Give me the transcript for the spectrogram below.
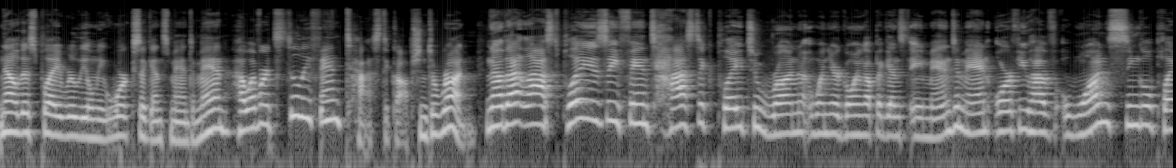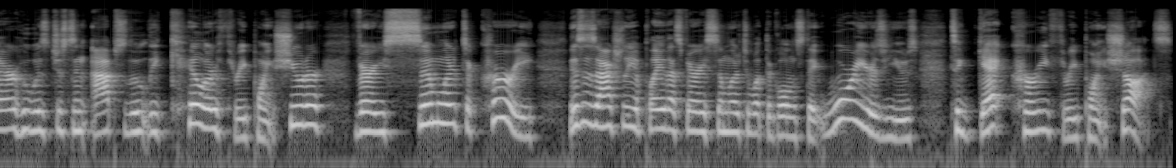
Now, this play really only works against man to man, however, it's still a fantastic option to run. Now, that last play is a fantastic play to run when you're going up against a man to man, or if you have one single player who is just an absolutely killer three point shooter, very similar to Curry. This is actually a play that's very similar to what the Golden State Warriors use to get Curry three point shots.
